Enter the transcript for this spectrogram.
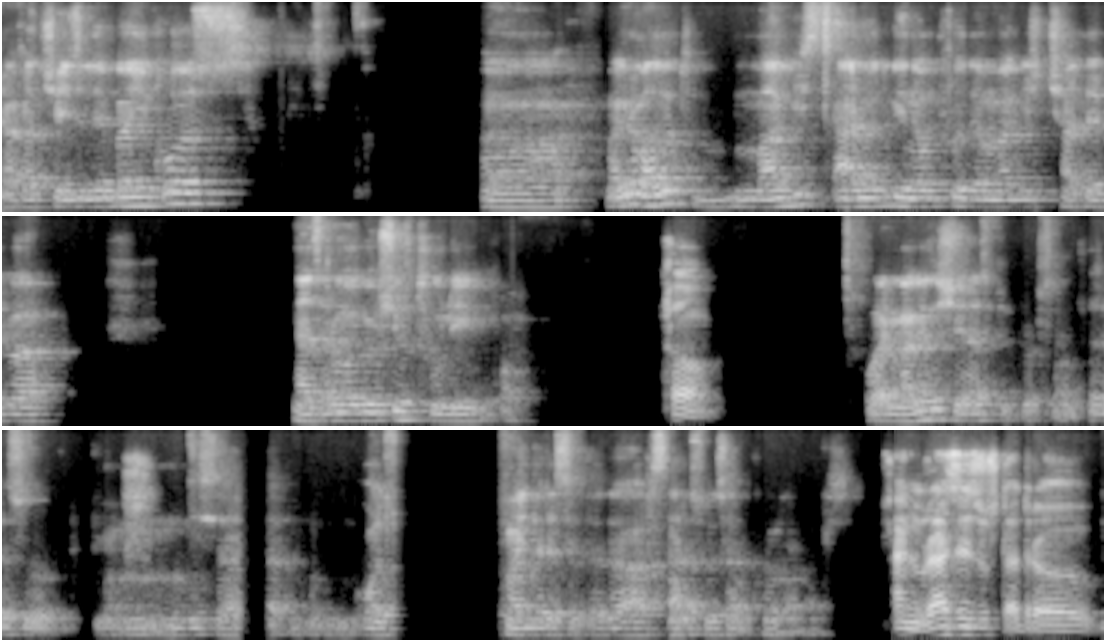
რაღაც შეიძლება იყოს აა მაგრამ ალბათ მაგის წარმოქმნა უფრო და მაგის ჩადება ნაწარმოებებში რთული იყო. ხო. ხო, აი მაგაზე შენ რას ფიქრობ, საინტერესო ისა ყოველ მაინტერესებდა და ახსნა რას უცარ ქონია მაგის. ანუ რაზე ზუსტად რომ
